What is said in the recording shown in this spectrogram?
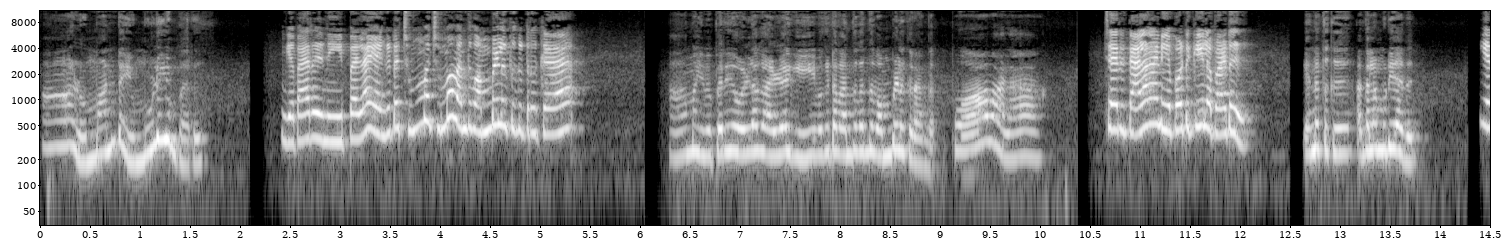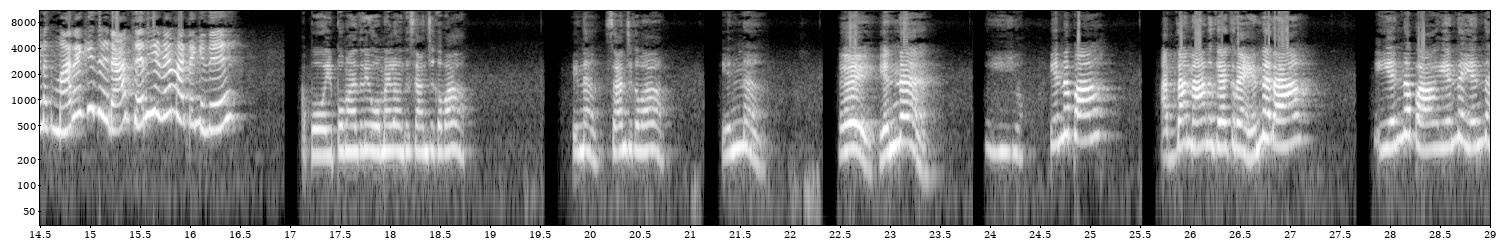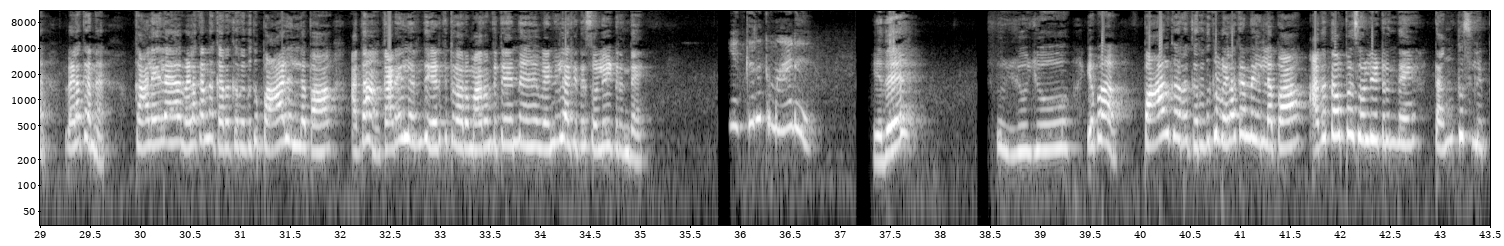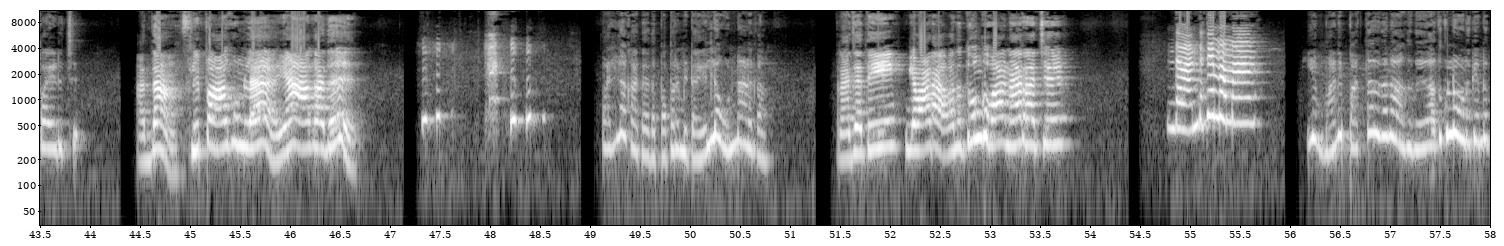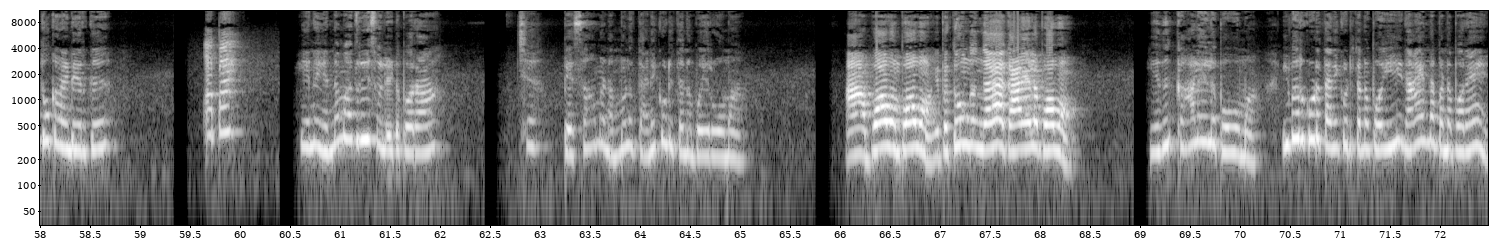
ஆளும் மண்டையும் முழியும் பாரு. இங்க பாரு நீ இப்பெல்லாம் என்கிட்ட சும்மா சும்மா வந்து வம்பு இழுத்துக்கிட்டு இருக்க. ஆமா இவ பெரிய உலக அழகி இவகிட்ட வந்து வந்து வம்பிழுக்கிறாங்க போவாளா? சரி தலைகாணியை போட்டு கீழே பாடு. என்னத்துக்கு? அதெல்லாம் முடியாது. எனக்கு மறைக்குதுடா தெரியவே மாட்டேங்குது. அப்போ இப்போ மாதிரி உன் மேல வந்து சாஞ்சுக்கவா என்ன சாஞ்சுக்கவா என்ன? ஏய் என்ன? ஐயோ. என்னப்பா? அதான் நானும் கேக்குறேன். என்னடா? என்னப்பா? என்ன என்ன? விளக்கெண்ண. காலையில விளக்கெண்ண கறக்கிறதுக்கு பால் இல்லப்பா. அதான் கடையில இருந்து எடுத்துட்டு வர மறந்துட்டேன்னு வெண்ணிலா கிட்ட சொல்லிட்டு இருந்தேன். மாடு. எது? ஐயோ எப்பா பால் கறக்கிறதுக்கு விளக்கெண்ணெய் இல்லப்பா. அதை தான்ப்பா சொல்லிட்டு இருந்தேன். டங்கு ஸ்லிப் ஆயிடுச்சு. அதான் ஸ்லிப் ஆகும்ல. ஏன் ஆகாது? பல்ல காட்டாத பப்பரமிட்டா. இல்ல உன்னாலதான். ராஜாத்தி இங்க வாடா. வந்து தூங்கு வா. நேரம் ஆச்சு. இந்த வந்துட்டேன் மாமா. ஏன் மணி பத்தரை தானே ஆகுது? அதுக்குள்ள உனக்கு என்ன தூக்க வேண்டியிருக்கு? ஏப்பா. என்ன என்ன மாதிரி சொல்லிட்டு போறா? ச்சே பேசாம நம்மளும் தனி குடித்தனம் போயிருவோமா? ஆ போவோம் போவோம். இப்ப தூங்குங்க காலையில போவோம். எது காலையில போவோமா? இவர் கூட தனி குடித்தனம் போய் நான் என்ன பண்ண போறேன்?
